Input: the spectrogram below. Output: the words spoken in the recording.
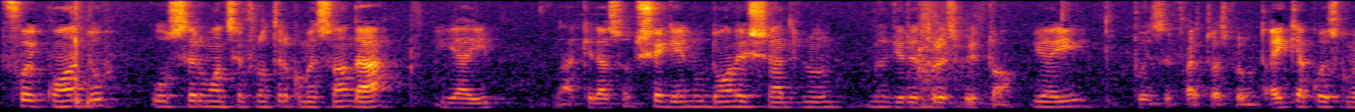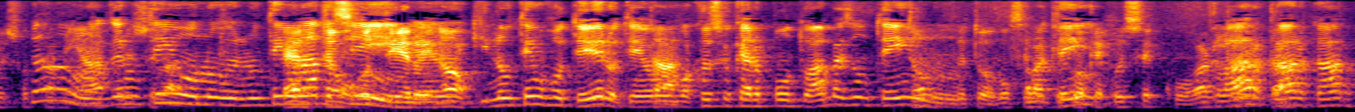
foi quando o Ser Humano Sem Fronteira começou a andar. E aí, naquele assunto, cheguei no Dom Alexandre, no meu diretor espiritual. E aí, depois você faz suas perguntas. Aí que a coisa começou a Não, caminhar. eu não tenho, não, eu não tenho É, não nada tem um assim. roteiro aí, é, não? que não tem um roteiro, tem Tá. uma coisa que eu quero pontuar, mas não tem Então, um. Eu vou você falar não que tem- qualquer coisa você corta. Claro, tá? claro, claro.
